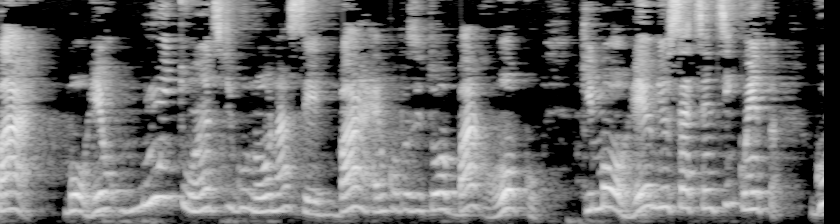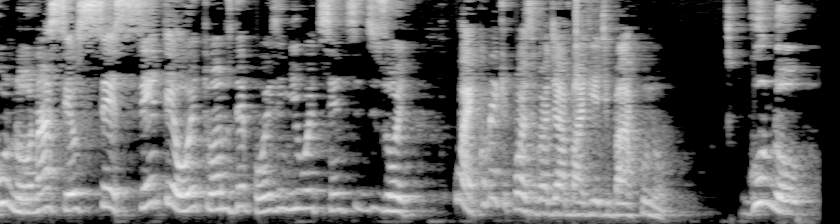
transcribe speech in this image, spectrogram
Bar morreu muito antes de Gounod nascer. Bar era um compositor barroco que morreu em 1750. Gounod nasceu 68 anos depois, em 1818. Ué, como é que pode de a Maria de Bar Gounod? Gounod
